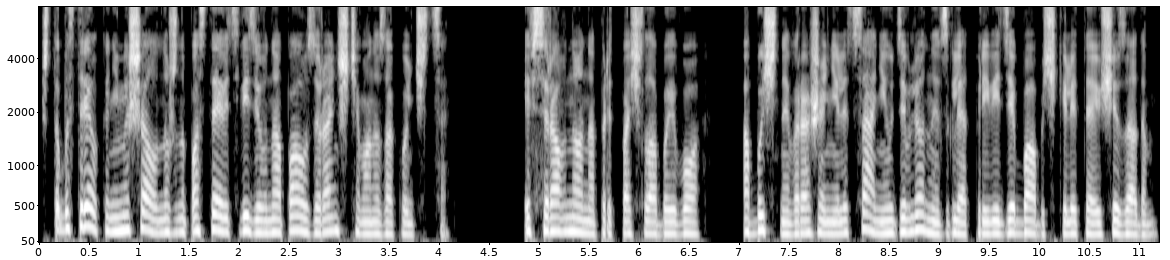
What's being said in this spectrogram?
Чтобы стрелка не мешала, нужно поставить видео на паузу раньше, чем оно закончится. И все равно она предпочла бы его обычное выражение лица, а не удивленный взгляд при виде бабочки, летающей задом.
